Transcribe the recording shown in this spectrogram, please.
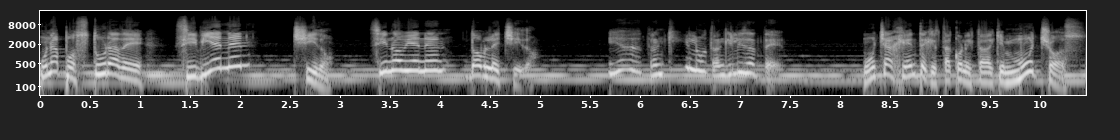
una postura de si vienen, chido. Si no vienen, doble chido. Y ya, tranquilo, tranquilízate. Mucha gente que está conectada aquí, muchos,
